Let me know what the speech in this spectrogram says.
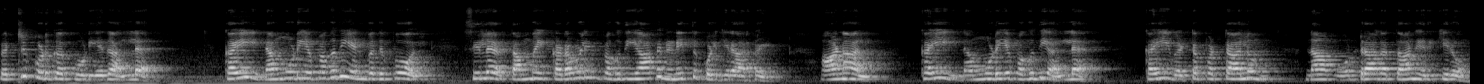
பெற்றுக் கொடுக்கக்கூடியது அல்ல. கை நம்முடைய பகுதி என்பது போல் சிலர் தம்மை கடவுளின் பகுதியாக நினைத்துக் கொள்கிறார்கள். ஆனால் கை நம்முடைய பகுதி அல்ல. கை வெட்டப்பட்டாலும் நாம் ஒன்றாகத்தான் இருக்கிறோம்.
